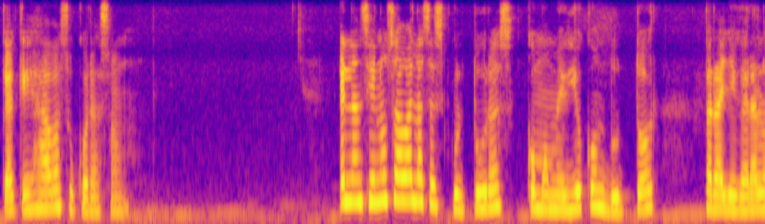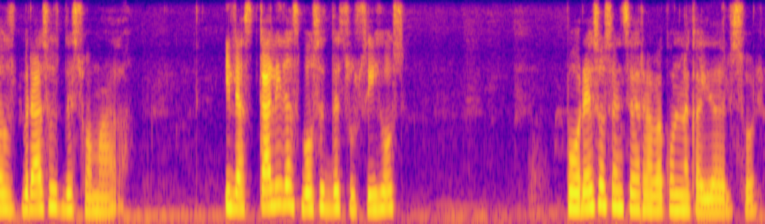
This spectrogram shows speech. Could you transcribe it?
que aquejaba su corazón. El anciano usaba las esculturas como medio conductor para llegar a los brazos de su amada, y las cálidas voces de sus hijos, por eso se encerraba con la caída del sol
